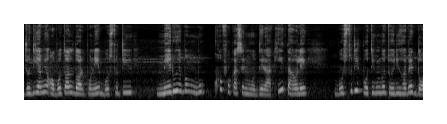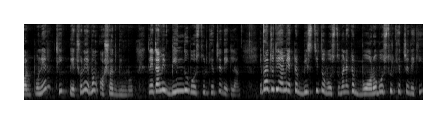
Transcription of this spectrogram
যদি আমি অবতল দর্পণে বস্তুটি মেরু এবং মুখ্য ফোকাসের মধ্যে রাখি, তাহলে বস্তুটির প্রতিবিম্ব তৈরি হবে দর্পণের ঠিক পেছনে এবং অসৎবিম্ব তাহলে এটা আমি বিন্দু বস্তুর ক্ষেত্রে দেখলাম। এবার যদি আমি একটা বিস্তৃত বস্তু মানে একটা বড় বস্তুর ক্ষেত্রে দেখি,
